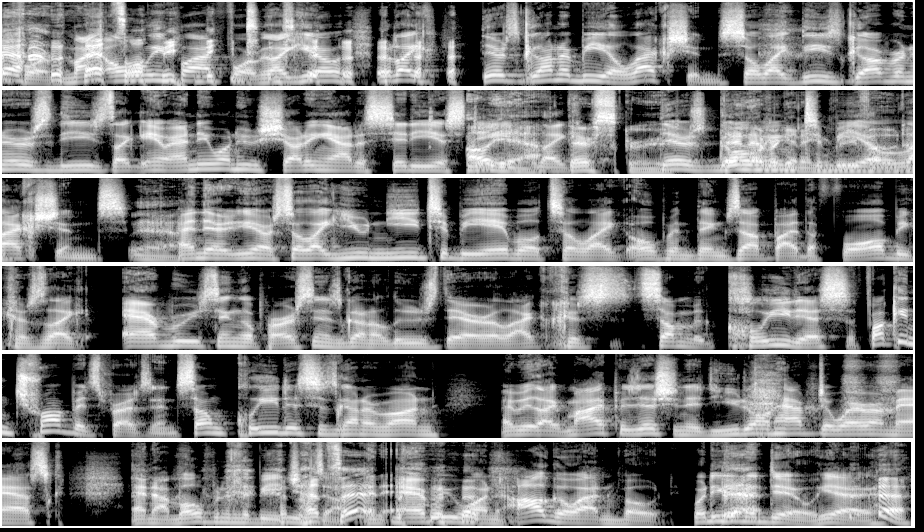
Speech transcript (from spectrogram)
Yeah, platform. my only platform. Like you know, but like there's gonna be elections. So like these governors, these like you know anyone who's shutting out a city, a oh, state, Oh yeah, like they're screwed. there's They're going to be revoted. elections Yeah. and there you know so like you need to be able to like open things up by the fall because like every single person is going to lose their elect because some cletus fucking trump is president some cletus is going to run and be like my position is you don't have to wear a mask and i'm opening the beaches that's up it. and everyone i'll go out and vote. What are you Yeah. going to do? Yeah, Yeah.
